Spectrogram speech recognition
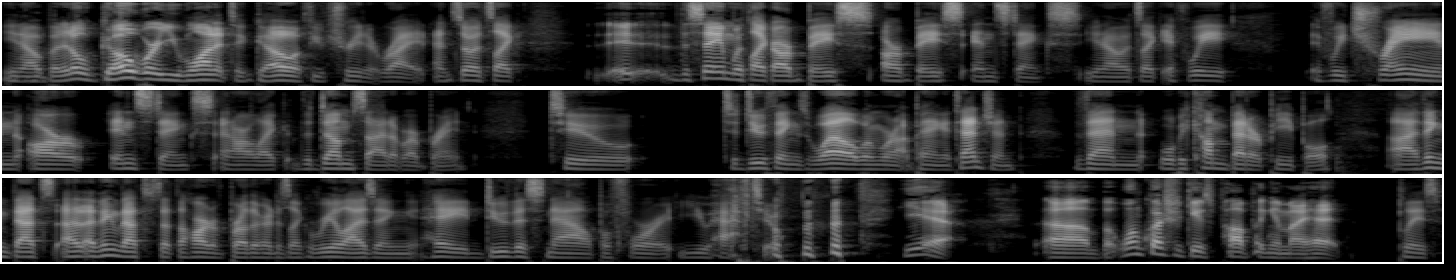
You know, mm-hmm. but it'll go where you want it to go if you treat it right. And so it's like it, the same with like our base our base instincts. You know, it's like if we if we train our instincts and our like the dumb side of our brain to to do things well when we're not paying attention, then we'll become better people. Uh, I think that's I think that's at the heart of brotherhood is like realizing, hey, do this now before you have to. Yeah. Uh, but one question keeps popping in my head. Please.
